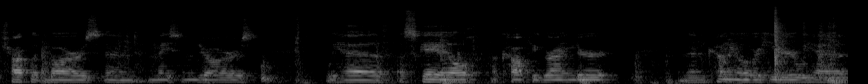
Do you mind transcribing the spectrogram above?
chocolate bars and mason jars. We have a scale, a coffee grinder, and then coming over here we have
